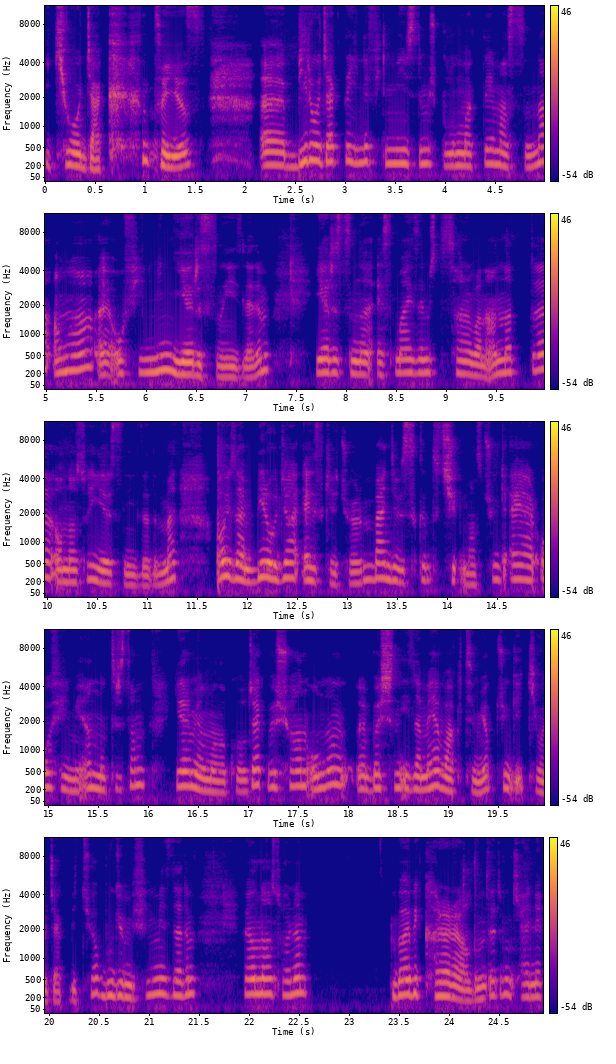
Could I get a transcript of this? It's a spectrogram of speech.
2 Ocak'tayız. Ee, 1 Ocak'ta yine filmi izlemiş bulunmaktayım aslında ama e, o filmin yarısını izledim. Yarısını Esma izlemişti sonra bana anlattı. Ondan sonra yarısını izledim ben. O yüzden 1 Ocak'a es geçiyorum. Bence bir sıkıntı çıkmaz. Çünkü eğer o filmi anlatırsam yarım yamalak olacak ve şu an onun e, başını izlemeye vaktim yok. Çünkü 2 Ocak bitiyor. Bugün bir film izledim ve ondan sonra böyle bir karar aldım. Dedim ki hani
